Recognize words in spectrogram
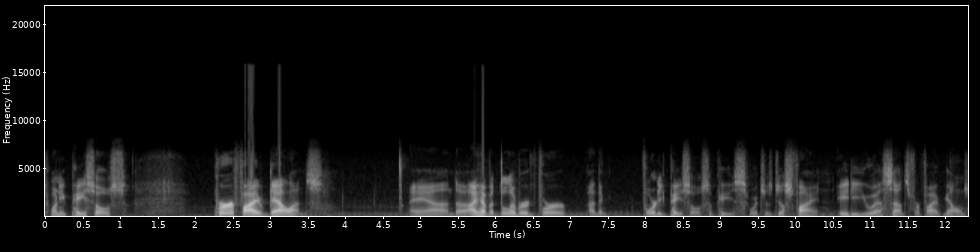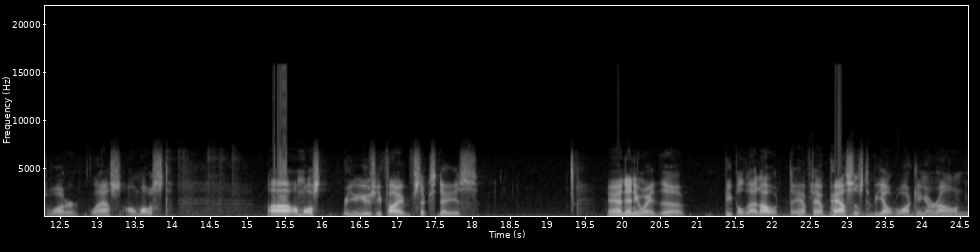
20 pesos per five gallons. And uh, I have it delivered for, I think, 40 pesos a piece, which is just fine. 80 US cents for five gallons of water lasts almost, uh, almost usually five, six days. And anyway, the people that out, they have to have passes to be out walking around.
